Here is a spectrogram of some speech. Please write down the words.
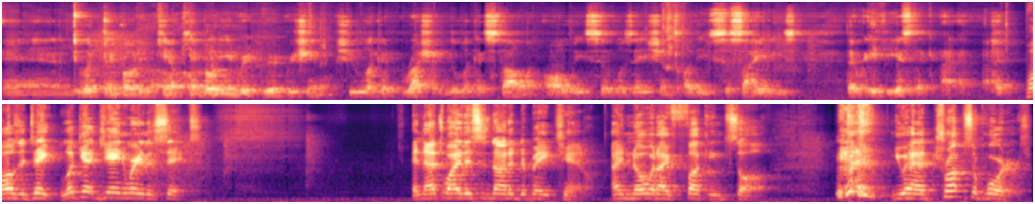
and you look at Cambodian, Cam- Cambodian re- re- regimes. You look at Russia. You look at Stalin. All these civilizations, all these societies that were atheistic. I, I, Pause the tape. Look at January the 6th. And that's why this is not a debate channel. I know what I fucking saw. you had Trump supporters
